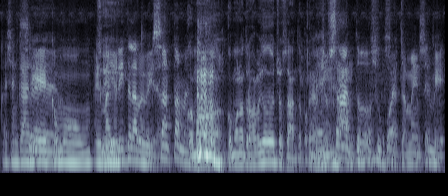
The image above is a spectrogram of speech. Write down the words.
Cash and carry Sí. es como el Sí. mayorista de la bebida. Exactamente. Como, como nuestros amigos de Ocho Santos, por ejemplo. Exacto, Santos, por supuesto. Exactamente. Que,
